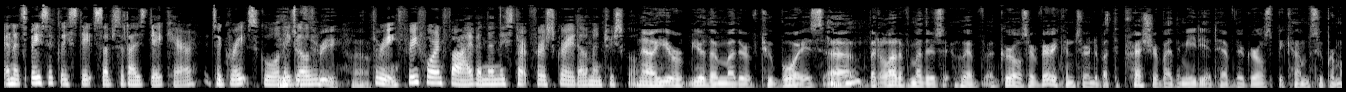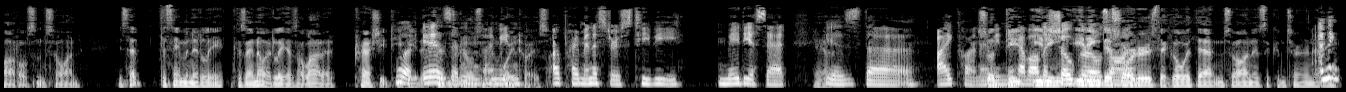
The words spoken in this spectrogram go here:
And it's basically state subsidized daycare. It's a great school. Age they go three, wow. three, three, four, and five, and then they start first grade elementary school. Now you're you're the mother of two boys, uh, Mm-hmm. but a lot of mothers who have uh, girls are very concerned about the pressure by the media to have their girls become supermodels and so on. Is that the same in Italy? Because I know Italy has a lot of trashy TV well, it that is, turns girls and into I mean, boy toys. our prime minister's TV media set Yeah. is the icon. I mean, de- they have all eating, the showgirls eating on. disorders that go with that and so on is a concern. In I think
